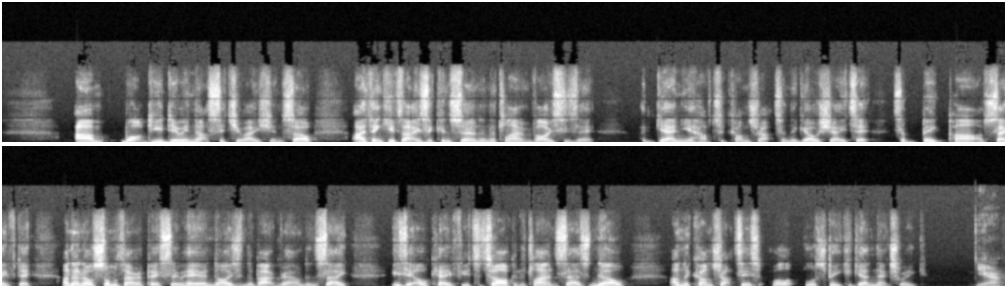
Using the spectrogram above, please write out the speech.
Um, what do you do in that situation? So I think if that is a concern and the client voices it, again, you have to contract and negotiate it. It's a big part of safety. And I know some therapists who hear noise in the background and say, Is it okay for you to talk? And the client says, No. And the contract is, Well, we'll speak again next week. Yeah.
